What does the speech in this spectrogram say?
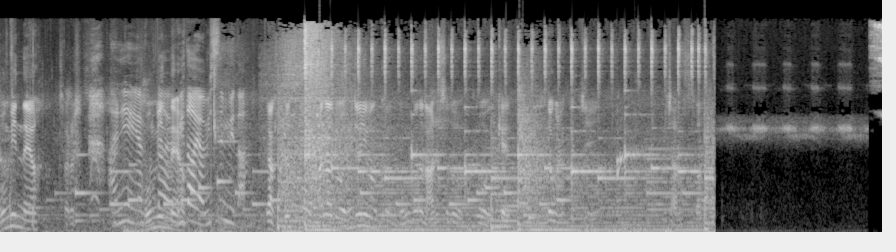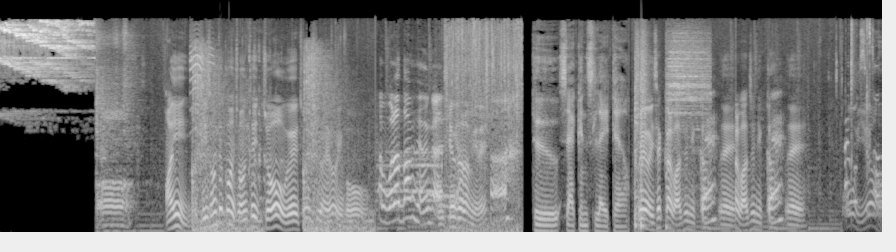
나못 믿네요. 저를. 아니에요. 못 믿어요. 믿네요. 믿어요. 믿습니다. 야, 그래도 뭐 하나도 혜준이만큼 공부는 안 했어도 뭐 이렇게 운동을 했겠지. 그렇지 않았을까? 어. 아니, 이 선택권은 저한테 있죠. 왜 청씨가 해요, 이거. 아, 뭐라도 하면 되는 거 웃긴 사람이네. Two seconds later. 왜요? 이 색깔 맞으니까? 네. 색깔 맞으니까? 네. 네. 어, 이야. 면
